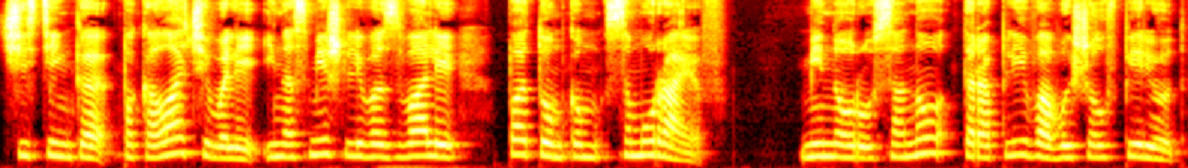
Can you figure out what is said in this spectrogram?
частенько поколачивали и насмешливо звали потомком самураев. Минору Сано торопливо вышел вперед,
